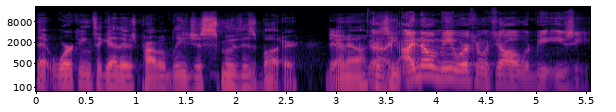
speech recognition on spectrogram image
that working together is probably just smooth as butter. Yeah. You know, Yeah, like, i know me working with y'all would be easy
